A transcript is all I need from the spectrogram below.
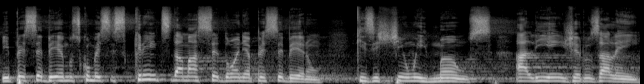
e percebermos como esses crentes da Macedônia perceberam que existiam irmãos ali em Jerusalém,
